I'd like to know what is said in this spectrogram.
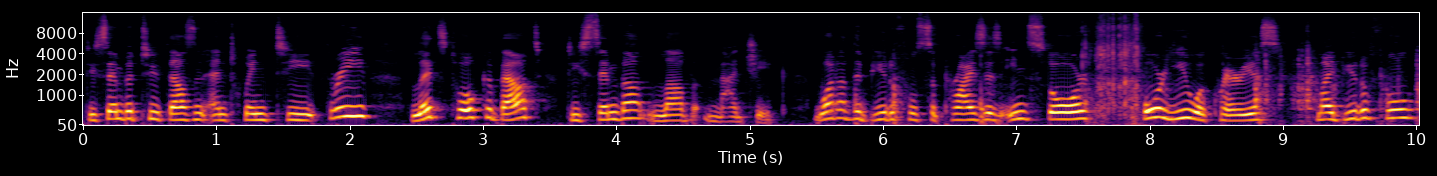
December 2023. Let's talk about December love magic. What are the beautiful surprises in store for you, Aquarius? My beautiful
